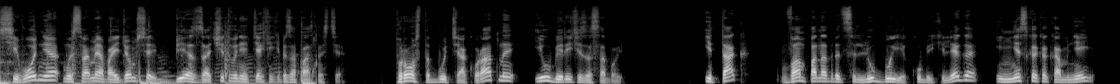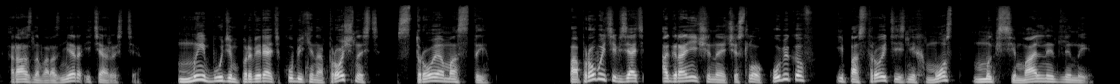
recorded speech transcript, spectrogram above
Сегодня мы с вами обойдемся без зачитывания техники безопасности. Просто будьте аккуратны и уберите за собой. Итак, вам понадобятся любые кубики Лего и несколько камней разного размера и тяжести. Мы будем проверять кубики на прочность, строя мосты. Попробуйте взять ограниченное число кубиков и построить из них мост максимальной длины.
